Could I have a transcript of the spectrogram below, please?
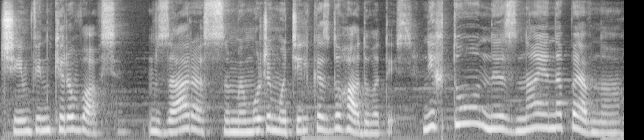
Чим він керувався? Зараз ми можемо тільки здогадуватись. Ніхто не знає напевно,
